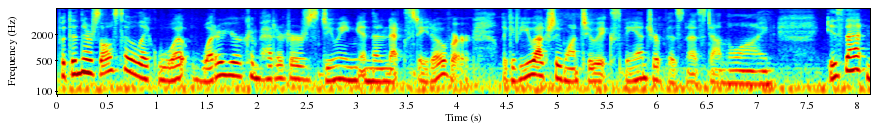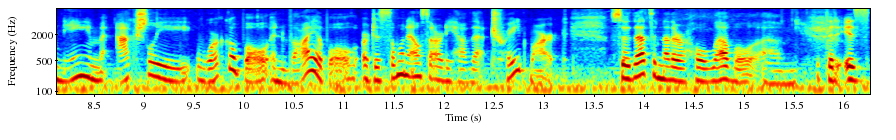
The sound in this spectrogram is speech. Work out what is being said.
But then there's also like what what are your competitors doing in the next state over? Like if you actually want to expand your business down the line is that name actually workable and viable, or does someone else already have that trademark? So that's another whole level um, that is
